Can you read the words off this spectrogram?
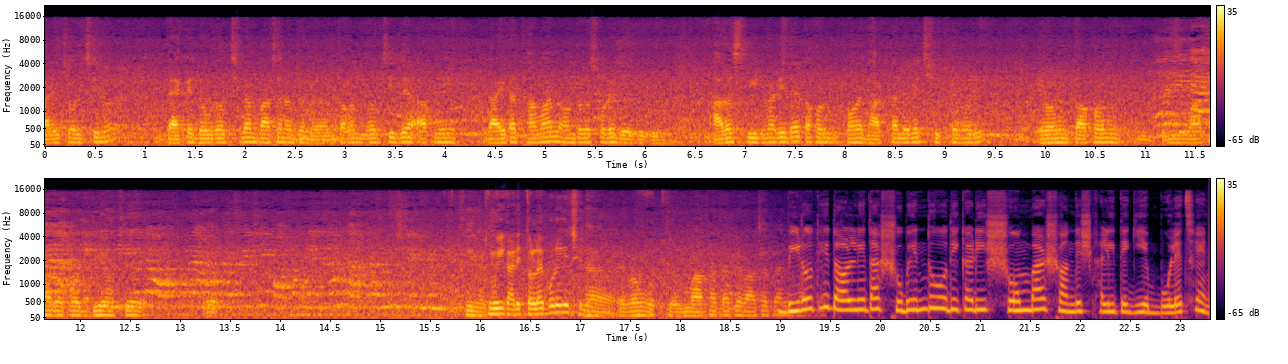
গাড়ি চলছিল ব্যাকে দৌড়াচ্ছিলাম বাঁচানোর জন্য। আমি তখন বলছি যে আপনি গাড়িটা থামান অন্তত সরে দিয়ে দিন। আরও স্পিড বাড়িয়ে দেয় তখন কোনো ধাক্কা লেগে ছিটতে পারি এবং তখন মাথার ওপর দিয়ে হচ্ছে তুমি গাড়ির তলায় পড়ে গেছিলে? হ্যাঁ এবং মাথাটাকে বাঁচাতে বিরোধী দলনেতা শুভেন্দু অধিকারী সোমবার সন্দেশখালিতে গিয়ে বলেছেন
